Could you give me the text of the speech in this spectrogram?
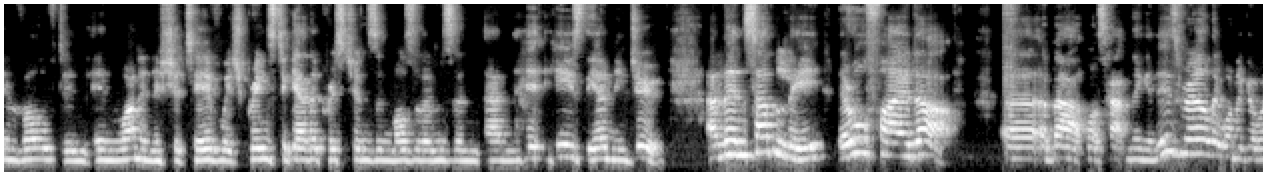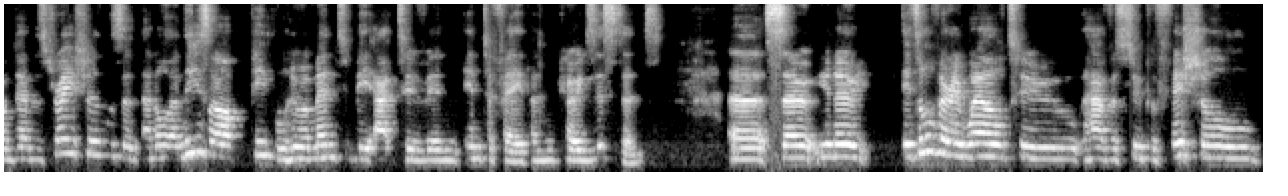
involved in, in one initiative which brings together Christians and Muslims, and, and he, he's the only Jew. And then suddenly they're all fired up. Uh, about what's happening in Israel, they want to go on demonstrations, and, and all. And these are people who are meant to be active in interfaith and coexistence. Uh, so you know, it's all very well to have a superficial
